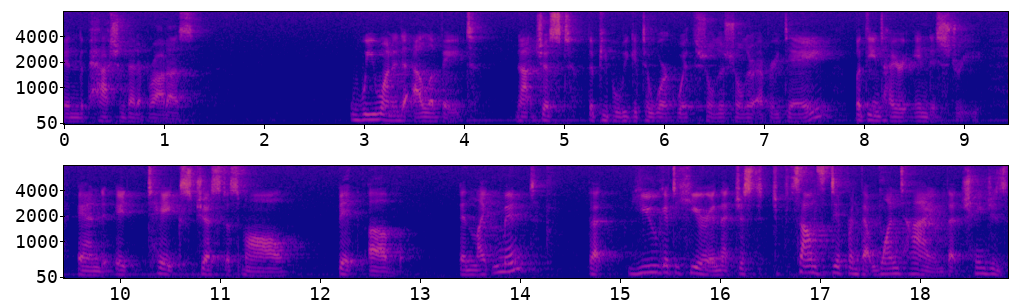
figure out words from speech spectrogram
and the passion that it brought us, we wanted to elevate not just the people we get to work with shoulder to shoulder every day, but the entire industry. And it takes just a small bit of enlightenment that you get to hear and that just sounds different that one time that changes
